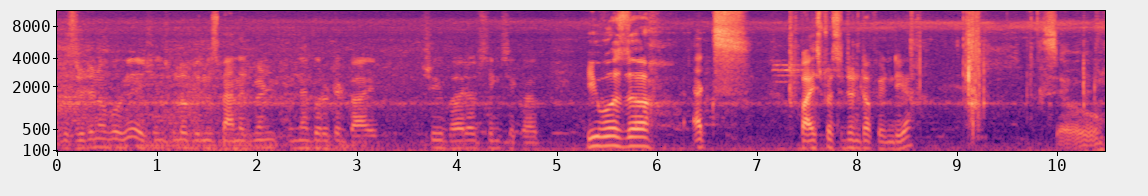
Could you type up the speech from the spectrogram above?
It is written over here asian school of business management inaugurated by Sri bhairav singh Sikar. he was the ex vice president of india. So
